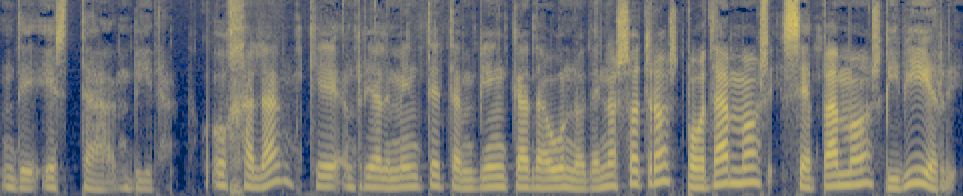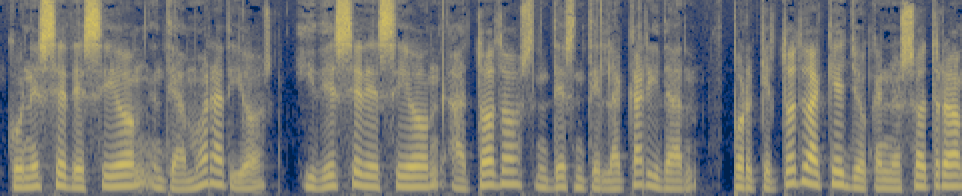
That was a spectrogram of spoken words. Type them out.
de esta vida. Ojalá que realmente también cada uno de nosotros podamos, sepamos vivir con ese deseo de amor a Dios y de ese deseo a todos desde la caridad, porque todo aquello que nosotros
